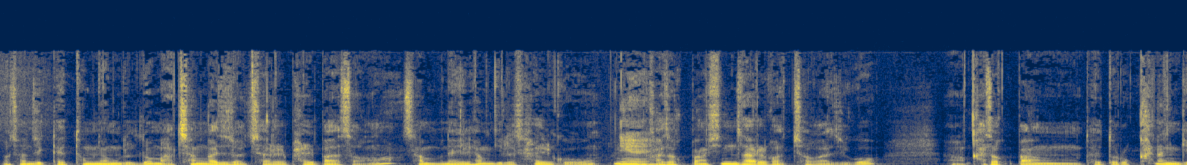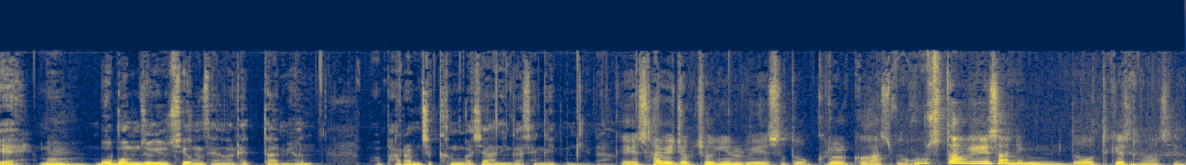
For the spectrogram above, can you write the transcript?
뭐 전직 대통령들도 마찬가지 절차를 밟아서 3분의 1 형기를 살고 예. 가석방 심사를 거쳐 가지고 어, 가석방 되도록 하는 게뭐 음. 모범적인 수용 생활을 했다면 뭐 바람직한 것이 아닌가 생각이 듭니다. 사회적 정의를 위해서도 그럴 것 같습니다. 홍수당 회사님도 어떻게 생각하세요?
